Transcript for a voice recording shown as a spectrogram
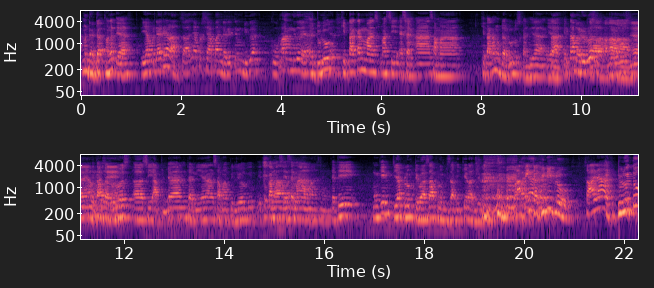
mendadak banget ya. ya mendadak lah soalnya persiapan dari tim juga kurang gitu ya Eh, dulu kita kan mas, masih SMA sama kita kan udah lulus kan? Iya, kita- kita baru lulus eh, lah, eh, baru lulus. Ya, yang kita udah masih- lulus eh, si Abrian, Daniel sama Bilio itu kan Ya, masih masih SMA. SMA sih. Jadi mungkin dia belum dewasa, belum bisa mikir anjir. Tapi gak gini bro. Soalnya eh, dulu itu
